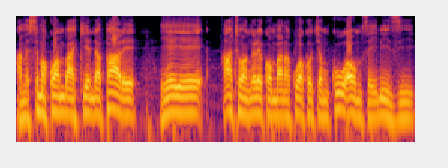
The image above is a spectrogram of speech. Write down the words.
amesema kwamba akienda pale yeye hataangalia kwamba anakuwa kocha mkuu au msaidizi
